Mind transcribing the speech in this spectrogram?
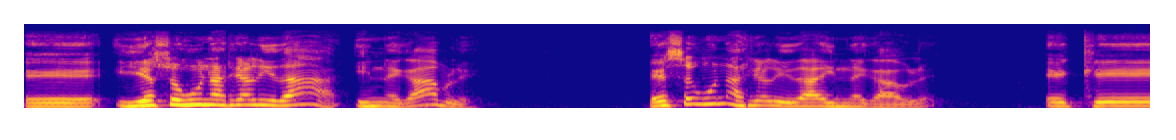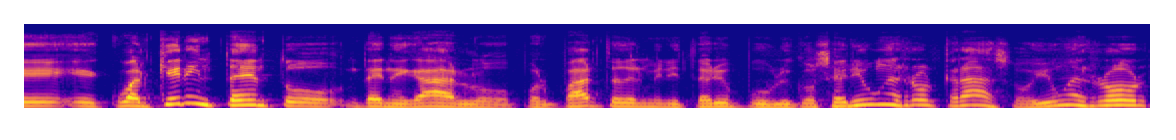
Eh, y eso es una realidad innegable. Eso es una realidad innegable. Que eh, cualquier intento de negarlo por parte del Ministerio Público sería un error craso y un error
